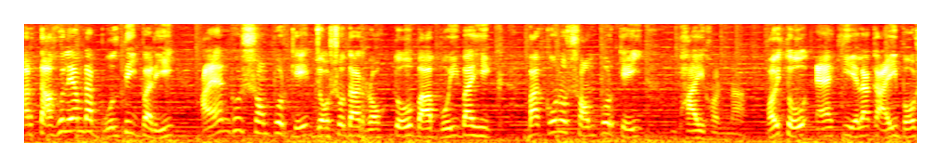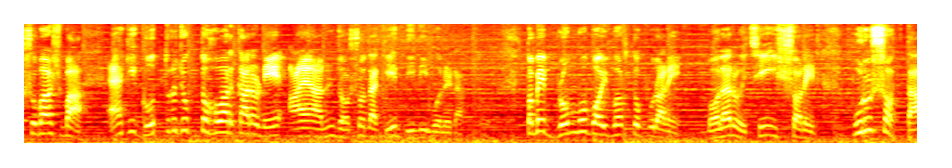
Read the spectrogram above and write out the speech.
আর তাহলে আমরা বলতেই পারি, আয়ান ঘোষ সম্পর্কে যশোদার রক্ত বা বৈবাহিক বা কোনো সম্পর্কেই ভাই হন না। হয়তো একই এলাকায় বসবাস বা একই গোত্রযুক্ত হওয়ার কারণে আয়ান যশোদাকে দিদি বলে ডাকত। তবে ব্রহ্ম বৈবর্ত পুরাণে বলা রয়েছে ঈশ্বরের পুরুষ সত্তা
